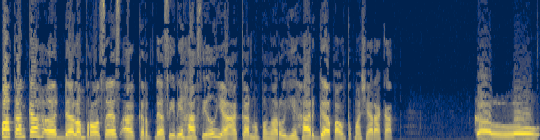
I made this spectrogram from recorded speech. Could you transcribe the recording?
Pak, akankah uh, dalam proses akreditasi ini hasilnya akan mempengaruhi harga Pak untuk masyarakat? Kalau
